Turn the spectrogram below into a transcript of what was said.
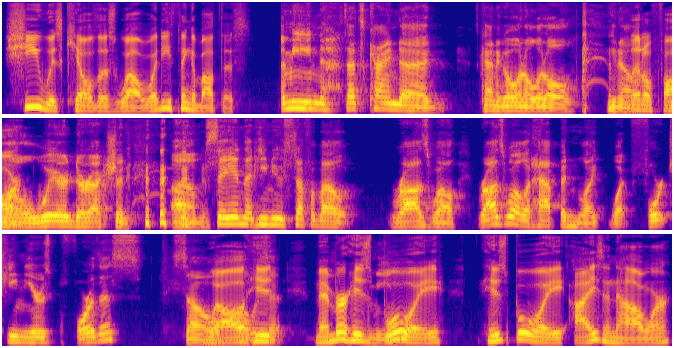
she was killed as well. What do you think about this? I mean, that's kind of it's kind of going a little, you know, a little far, a little weird direction. Um, saying that he knew stuff about Roswell. Roswell had happened like what 14 years before this. So well, his, remember his I mean, boy, his boy Eisenhower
